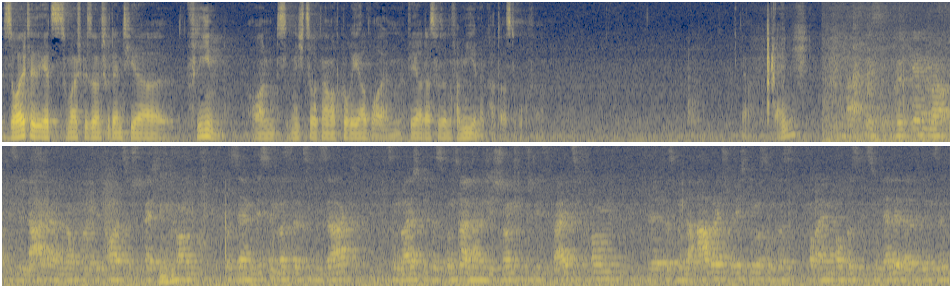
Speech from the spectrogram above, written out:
sollte jetzt zum Beispiel so ein Student hier fliehen und nicht zurück nach Nordkorea wollen, wäre das für seine Familie eine Katastrophe. Dahin? Ich würde gerne mal auf diese Lager nochmal genauer zu sprechen mhm. kommen. Du hast ja ein bisschen was dazu gesagt, zum Beispiel, dass untereinander die Chance besteht, frei zu kommen äh, dass man eine Arbeit verrichten muss und dass vor allem Oppositionelle da drin sind,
